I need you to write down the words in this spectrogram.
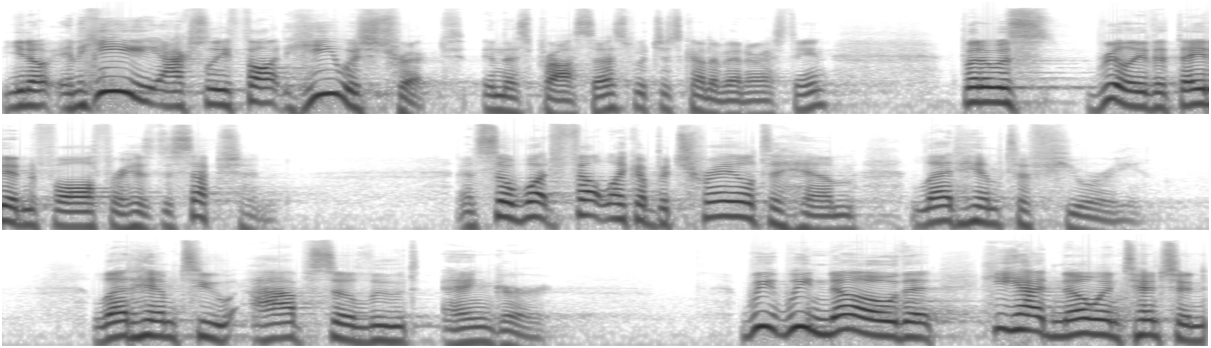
You know, and he actually thought he was tricked in this process, which is kind of interesting. But it was really that they didn't fall for his deception. And so, what felt like a betrayal to him led him to fury, led him to absolute anger. We, we know that he had no intention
